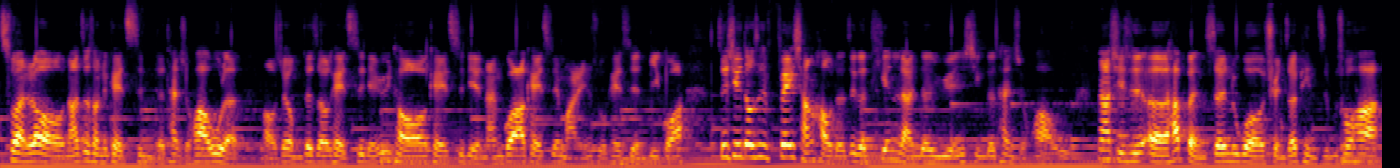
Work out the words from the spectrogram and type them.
吃完肉，然后这时候你可以吃你的碳水化合物了。好，所以我们这时候可以吃一点芋头，可以吃点南瓜，可以吃点马铃薯，可以吃点地瓜，这些都是非常好的这个天然的原型的碳水化合物。那其实呃，它本身如果选择品质不错的话，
